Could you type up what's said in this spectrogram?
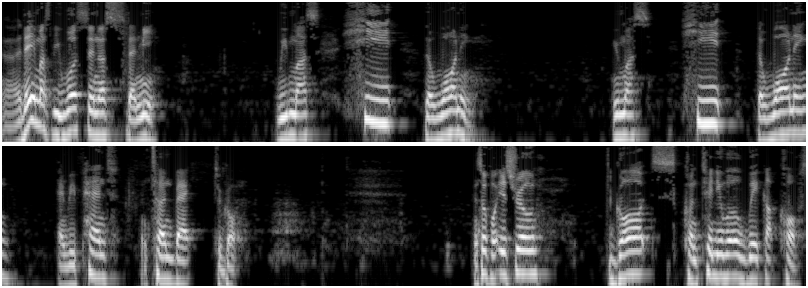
uh, they must be worse sinners than me. We must heed the warning. We must heed the warning and repent and turn back to God. And so for Israel, God's continual wake up calls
